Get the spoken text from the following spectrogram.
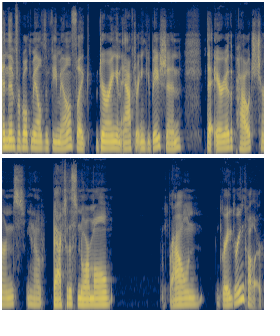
And then for both males and females, like during and after incubation, that area of the pouch turns, you know, back to this normal brown, gray green color.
